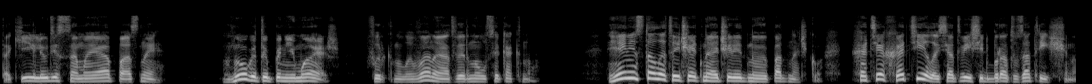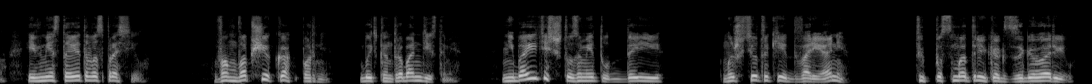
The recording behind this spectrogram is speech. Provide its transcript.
Такие люди самые опасные». «Много ты понимаешь», — фыркнул Иван и отвернулся к окну. Я не стал отвечать на очередную подначку, хотя хотелось отвесить брату за трещину, и вместо этого спросил. «Вам вообще как, парни, быть контрабандистами? Не боитесь, что заметут? Да и... Мы ж все-таки дворяне». «Ты посмотри, как заговорил»,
